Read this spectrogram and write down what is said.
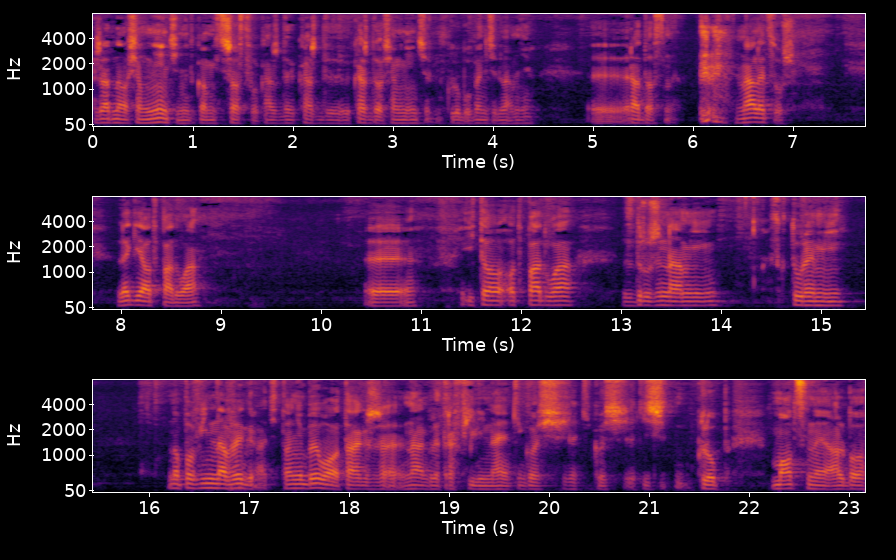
Żadne osiągnięcie, nie tylko mistrzostwo, każde, każdy, każde osiągnięcie klubu będzie dla mnie y, radosne. No ale cóż, Legia odpadła i to odpadła z drużynami, z którymi no powinna wygrać. To nie było tak, że nagle trafili na jakiegoś, jakiegoś, jakiś klub mocny albo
